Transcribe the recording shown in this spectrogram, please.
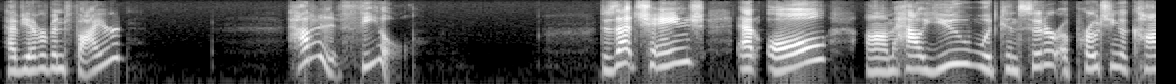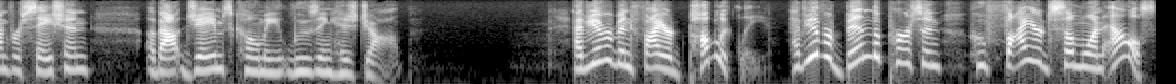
have you ever been fired? How did it feel? Does that change at all um, how you would consider approaching a conversation about James Comey losing his job? Have you ever been fired publicly? Have you ever been the person who fired someone else?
